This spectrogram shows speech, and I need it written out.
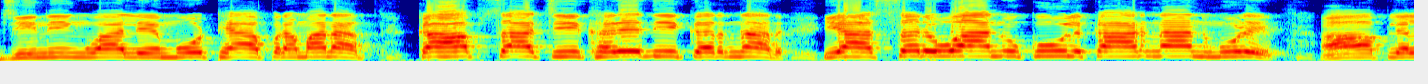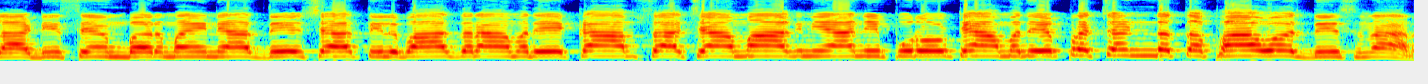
जिनिंगवाले मोठ्या प्रमाणात कापसाची खरेदी करणार या सर्व अनुकूल कारणांमुळे आपल्याला डिसेंबर महिन्यात देशातील बाजारामध्ये कापसाच्या मागणी आणि पुरवठ्यामध्ये प्रचंड तफावत दिसणार.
